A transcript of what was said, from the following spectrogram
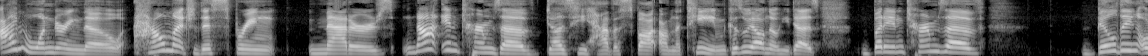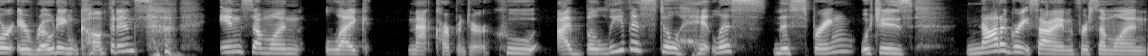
I'm wondering though how much this spring matters not in terms of does he have a spot on the team? Because we all know he does. But in terms of building or eroding confidence in someone like Matt Carpenter who I believe is still hitless this spring which is not a great sign for someone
